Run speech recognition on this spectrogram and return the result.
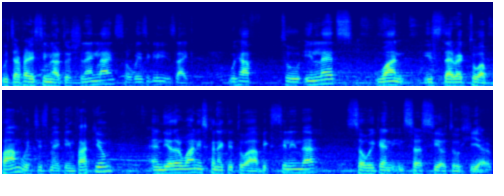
which are very similar to Schlenk lines. So basically, it's like we have two inlets. One is direct to a pump, which is making vacuum, and the other one is connected to a big cylinder, so we can insert CO2 here.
